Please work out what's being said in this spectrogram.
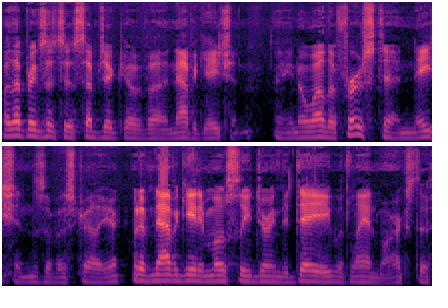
Well, that brings us to the subject of uh, navigation. You know, while the first uh, nations of Australia would have navigated mostly during the day with landmarks, the,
